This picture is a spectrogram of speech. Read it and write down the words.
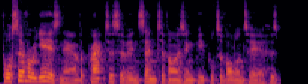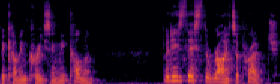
For several years now, the practice of incentivising people to volunteer has become increasingly common. But is this the right approach?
